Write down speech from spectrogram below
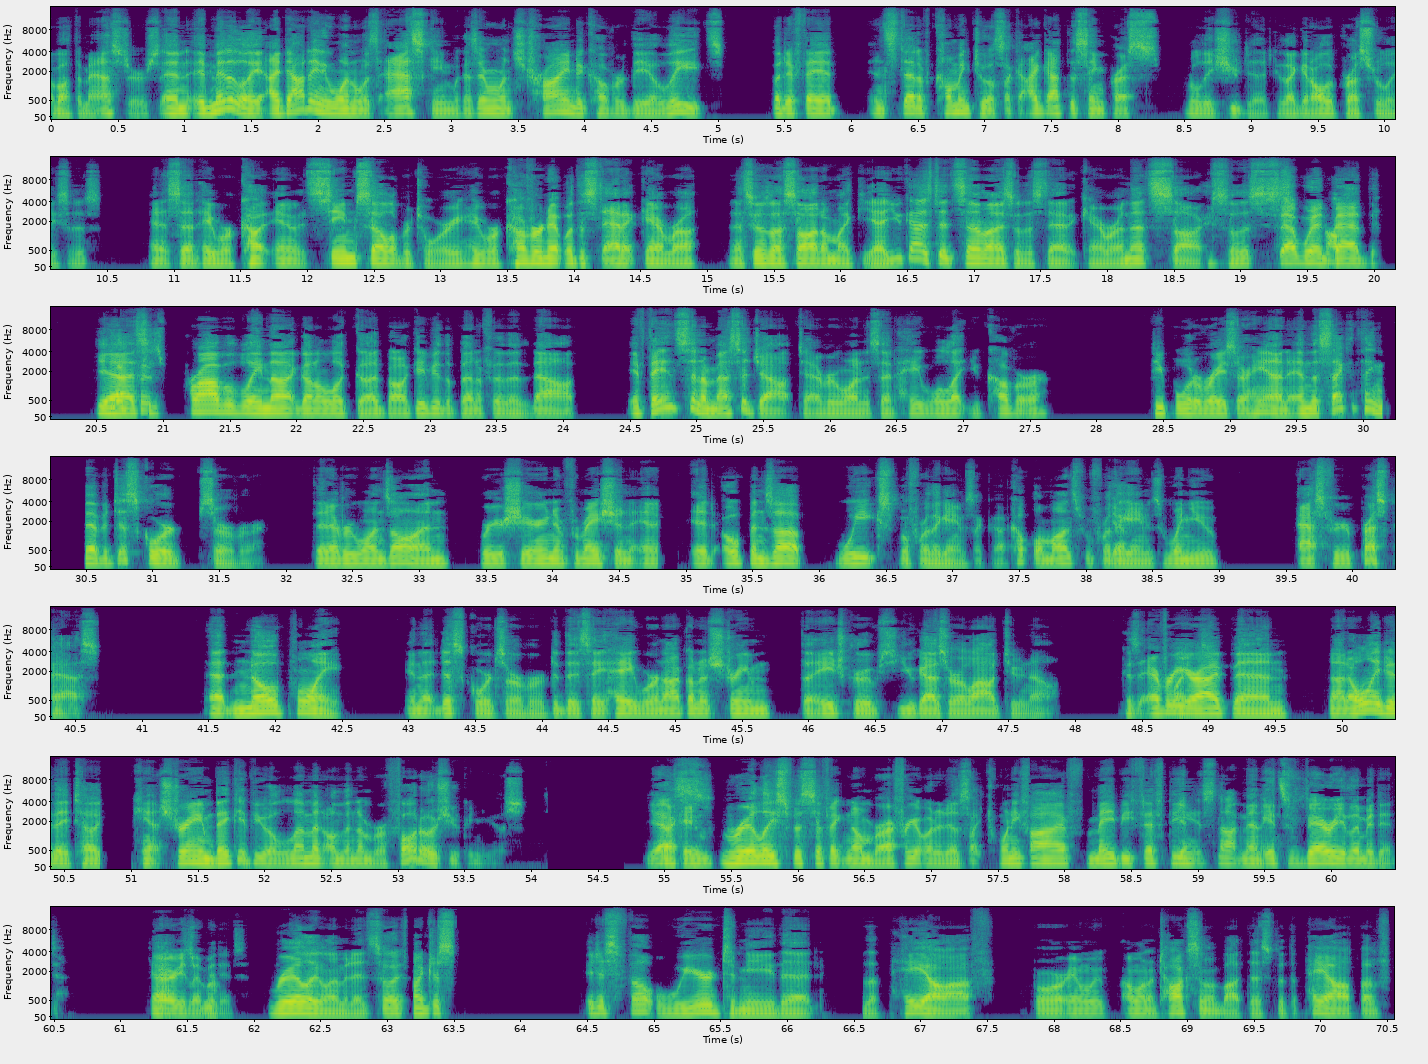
about the masters. And admittedly, I doubt anyone was asking because everyone's trying to cover the elites. But if they had, instead of coming to us, like I got the same press release you did, because I get all the press releases and it said, Hey, we're cut. And it seemed celebratory. Hey, we're covering it with a static camera. And as soon as I saw it, I'm like, yeah, you guys did semis with a static camera and that sucks. So this is That went bad. yeah, this is probably not going to look good, but I'll give you the benefit of the doubt. If they had sent a message out to everyone and said, Hey, we'll let you cover, people would have raised their hand. And the second thing, they have a Discord server that everyone's on where you're sharing information and it opens up weeks before the games, like a couple of months before Yep. the games when you ask for your press pass. At no point in that Discord server did they say, Hey, we're not going to stream the age groups. You guys are allowed to now. Because every year I've been, not only do they tell you you can't stream, they give you a limit on the number of photos you can use. Yes. Like a really specific number. I forget what it is, like 25, maybe 50. Yeah. It's not many. It's very limited. Yeah, very limited. really limited. So it, I just, it just felt weird to me that the payoff for, and we, I want to talk some about this, but the payoff of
